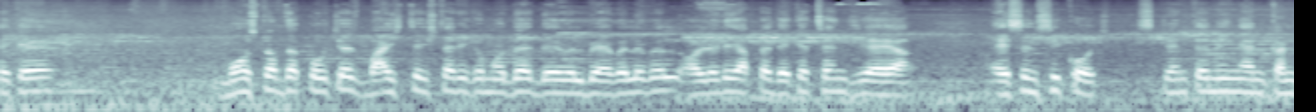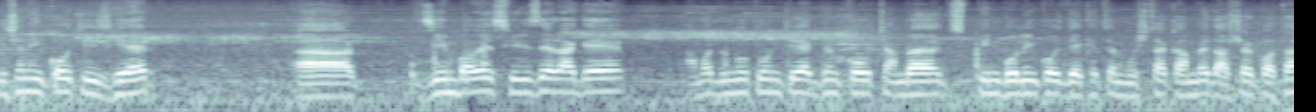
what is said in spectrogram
থেকে। মোস্ট অফ দ্য কোচেস বাইশ, তেইশ তারিখের মধ্যে they will be available already আপনি দেখেছেন যে SNC coach strengthening and conditioning coach is here Zimbabwe সিরিজের আগে আমাদের নতুন যে একজন কোচ আমরা স্পিন বোলিং কোচ দেখেছেন, মুশতাক আহমেদ, আসার কথা।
